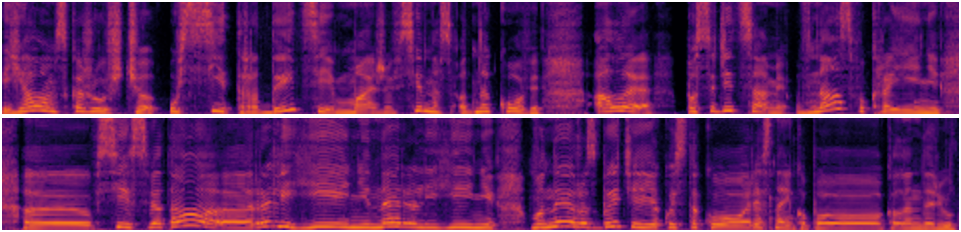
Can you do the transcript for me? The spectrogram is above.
Я вам скажу, що усі традиції, майже всі в нас однакові. Але посудіть самі, в нас в Україні е, всі свята е, релігійні, нерелігійні, вони розбиті якось тако рясненько по календарю.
